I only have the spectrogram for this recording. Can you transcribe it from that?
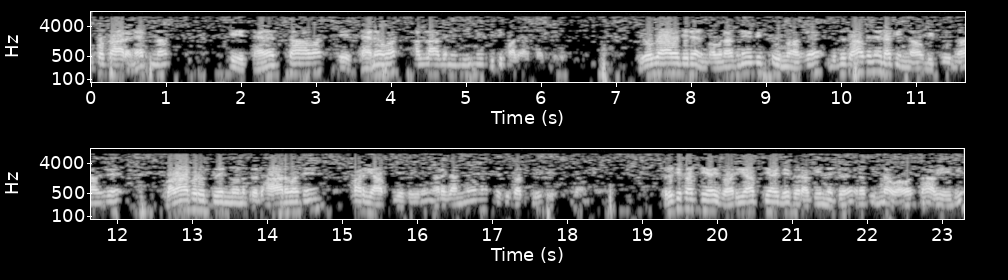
උපකාර නැත්නම් ඒ තැනස්සාවත් ඒ තැනවත් අල්ලාගෙන ඉන්නේ පිටිපලයක් වගේ. යෝගාවචරයන් භවනාක් නේ විසුණු වහන්සේ බුදු සාසනය දකින්නා වූ විසුණු වහන්සේ බලාපොරොත්තු වෙන්න ඕන ප්‍රධාන වශයෙන් පරියාප්තිය තේරුම් අරගන්න ඕන ප්‍රතිපත්තිය තේරුම් ප්‍රතිපත්තියයි පරියාප්තියයි දෙක රකින්නට රකින්නව අවස්ථාවේදී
